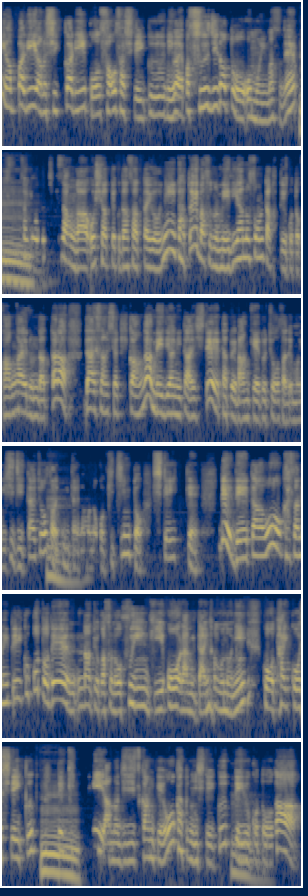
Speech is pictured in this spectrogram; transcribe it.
にやっぱり、あの、しっかり、こう、差を差していくには、やっぱ数字だと思いますね。うん先ほど、チキさんがおっしゃってくださったように、例えばそのメディアの忖度っていうことを考えるんだったら、第三者機関がメディアに対して、例えばアンケート調査でもいいし、実態調査みたいなものをこうきちんとしていって、で、データを重ねていくことで、なんていうかその雰囲気、オーラみたいなものに、こう対抗していく。うんで、きっちり、あの、事実関係を確認していくっていうことが、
